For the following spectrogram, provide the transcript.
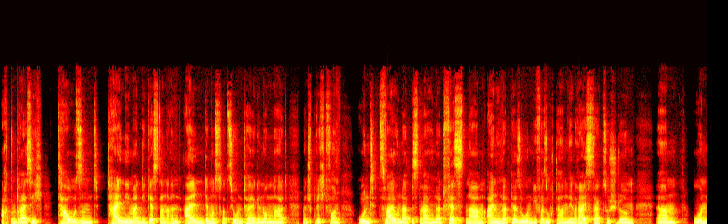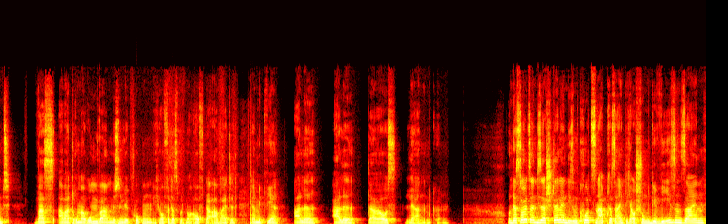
38.000 Teilnehmern, die gestern an allen Demonstrationen teilgenommen hat. Man spricht von rund 200 bis 300 Festnahmen, 100 Personen, die versucht haben, den Reichstag zu stürmen ähm, und was aber drumherum war, müssen wir gucken. Ich hoffe, das wird noch aufgearbeitet, damit wir alle, alle daraus lernen können. Und das soll es an dieser Stelle in diesem kurzen Abriss eigentlich auch schon gewesen sein.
